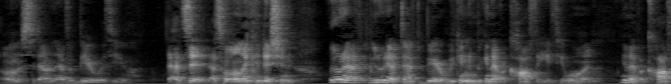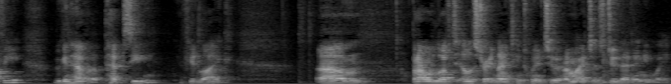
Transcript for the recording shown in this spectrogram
I want to sit down and have a beer with you. That's it. That's my only condition. We don't have we don't have to have beer. We can we can have a coffee if you want. We can have a coffee. We can have a Pepsi if you'd like. Um, but I would love to illustrate 1922, and I might just do that anyway.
